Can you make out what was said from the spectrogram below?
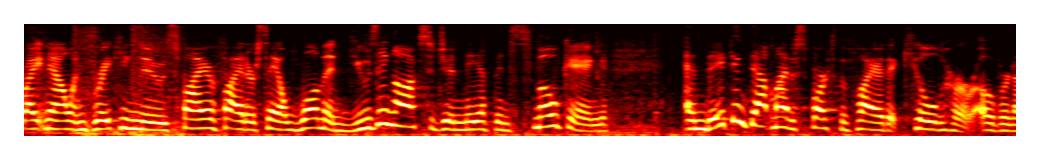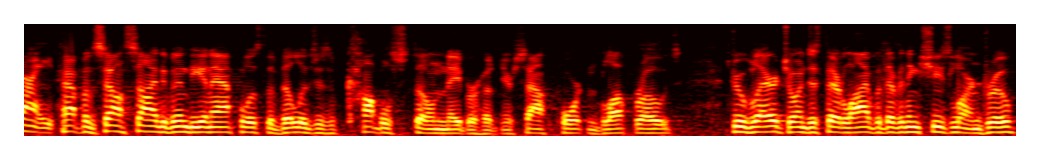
Right now in breaking news, firefighters say a woman using oxygen may have been smoking, and they think that might have sparked the fire that killed her overnight. Happened south side of Indianapolis, the villages of Cobblestone neighborhood near Southport and Bluff Roads. Drew Blair joins us there live with everything she's learned. Drew?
